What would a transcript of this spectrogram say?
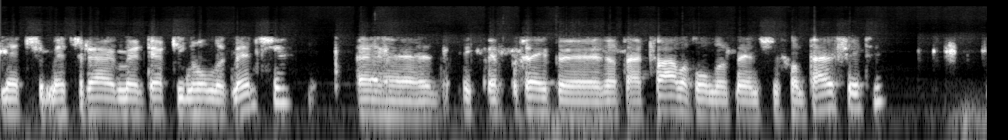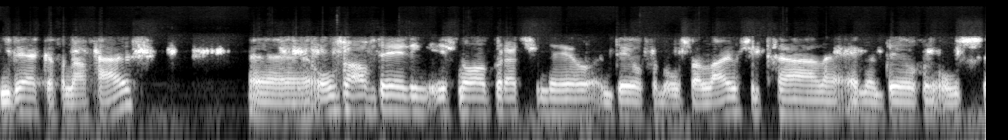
met, met ruim 1300 mensen. Uh, ik heb begrepen dat daar 1200 mensen van thuis zitten. Die werken vanaf huis. Uh, onze afdeling is nog operationeel. Een deel van onze alarmcentrale en een deel van ons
